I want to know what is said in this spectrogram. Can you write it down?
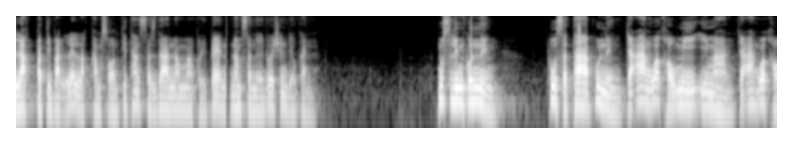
หลักปฏิบัติและหลักคำสอนที่ท่านศาสดานำมาเผยแพร่นำเสนอด้วยเช่นเดียวกัน มุสลิมคนหนึ่ง ผู้ศรัทธาผู้หนึ่งจะอ้างว่าเขามีอีมาน จะอ้างว่าเขา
